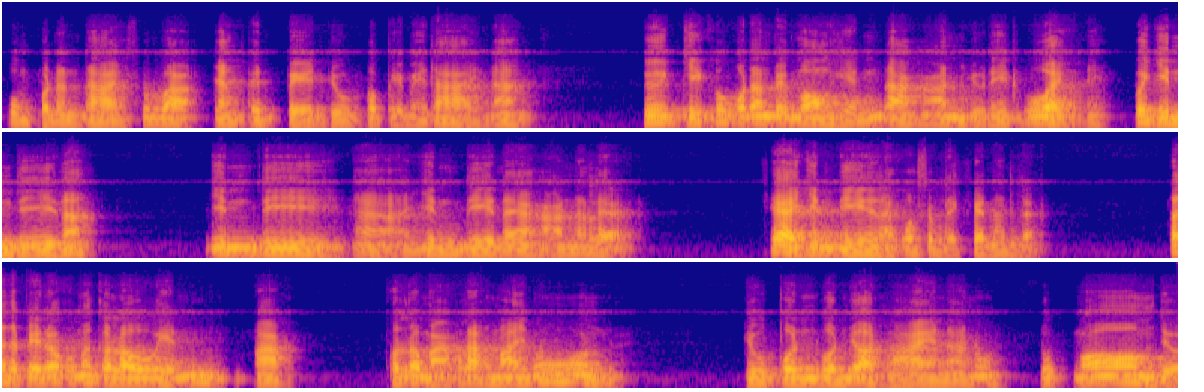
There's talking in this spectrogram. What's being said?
ภูมิคนนั้นได้สมมติว่ายังเป็นเปรตอยู่ก็เปลี่ยนไม่ได้นะ คือจิตของคนนั้นไปมองเห็นอาหารอยู่ในถ้วยนี่ก็ยินดีนะ ยินดีอ่ายินดีในอาหารนั่นแหละ แค่ยินดีนี่แหละก็สำเร็จแค่นั้นแหละถ้าจะเป็นเราก็มันกับเราเห็นหมากผลหมากรากไม้นู่นอยู่บนบนยอดไม้นะนู่น สุกง้อมอยู่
